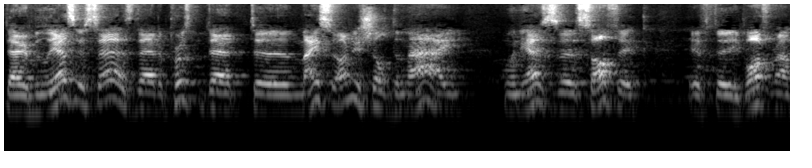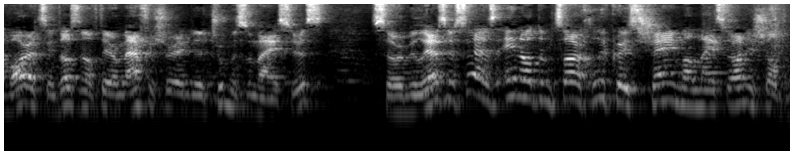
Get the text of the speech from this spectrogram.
that Rabbi Lezer says that a person that uh, shall deny when he has a suffix if the bought from Amaretz, he doesn't know if they were mafresh already the trumas of Meisers. So Rabbi Eliezer says, "Ein adam tzarich likreis shame al Meiser ani shalt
